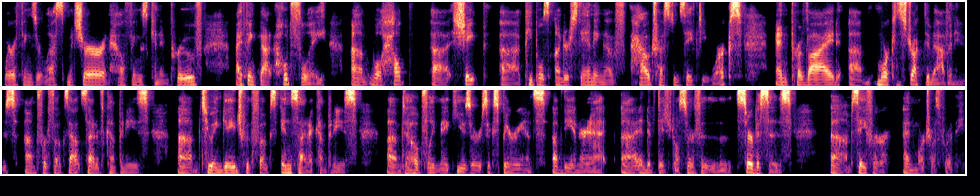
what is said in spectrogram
where things are less mature, and how things can improve, I think that hopefully um, will help uh, shape uh, people's understanding of how trust and safety works and provide um, more constructive avenues um, for folks outside of companies um, to engage with folks inside of companies um, to hopefully make users experience of the internet uh, and of digital services um, safer and more trustworthy.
